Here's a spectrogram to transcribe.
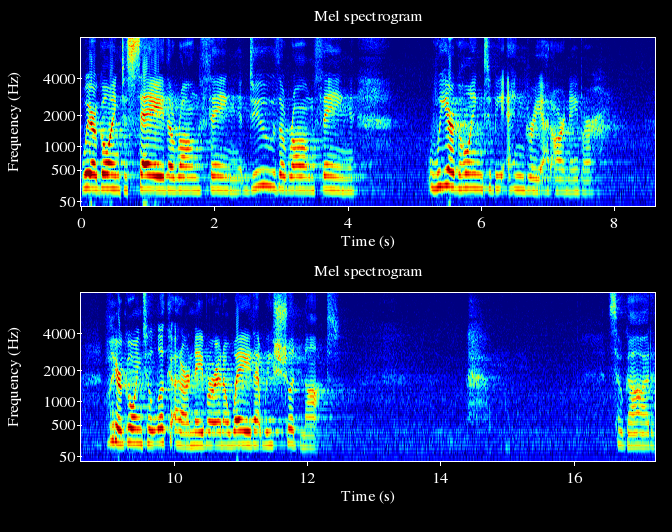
We are going to say the wrong thing, do the wrong thing. We are going to be angry at our neighbor. We are going to look at our neighbor in a way that we should not. So God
